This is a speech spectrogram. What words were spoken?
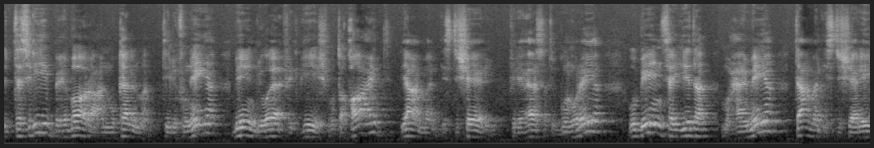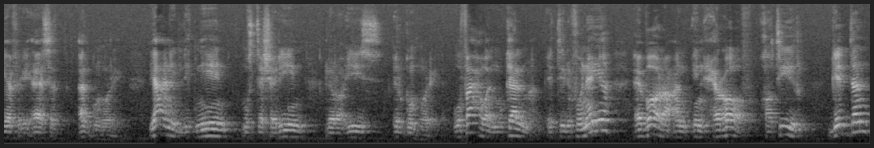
التسريب عبارة عن مكالمة تليفونية بين لواء في الجيش متقاعد يعمل استشاري في رئاسة الجمهورية وبين سيدة محامية تعمل استشارية في رئاسة الجمهورية. يعني الاثنين مستشارين لرئيس الجمهورية. وفحوى المكالمة التليفونية عبارة عن انحراف خطير جدا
